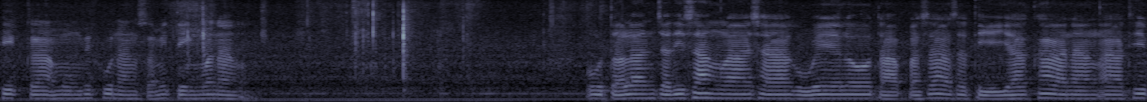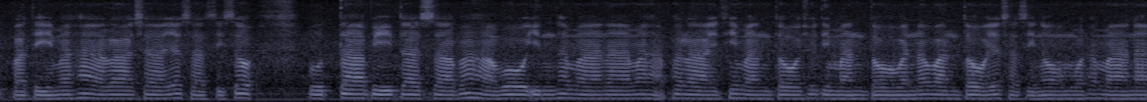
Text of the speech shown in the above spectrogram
ภิกามุงพิคุนังสมิติงวนังอุตรันจะที่สร้างราชากุเวโลตาปัสสาสติยาฆานางอาทิปติมหาราชายสัสสิโซ ปุตตาปีตัสสะพะหาโวอินทมานามหาพลายที่มันโตชุติมันโตวันนวันโตยสสสิโนโมทมานา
